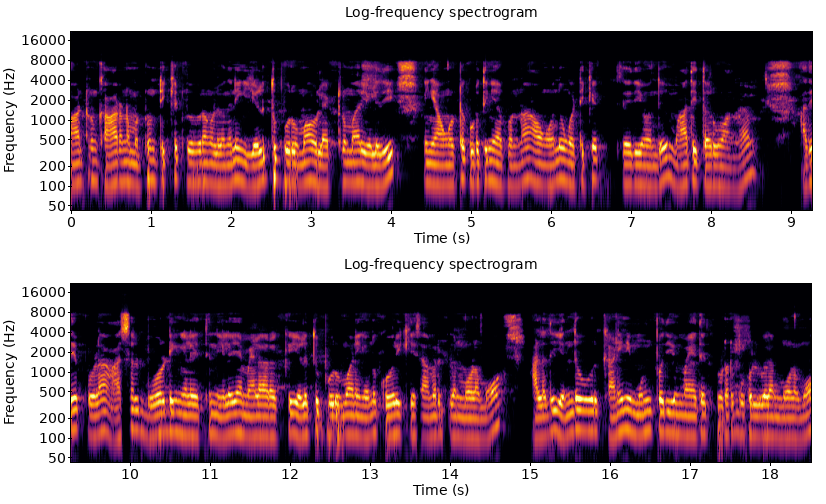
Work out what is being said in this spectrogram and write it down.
மாற்றும் காரணம் மற்றும் டிக்கெட் விவரங்களை வந்து நீங்கள் எழுத்துப்பூர்வமாக ஒரு லெட்ரு மாதிரி எழுதி நீங்கள் அவங்கள்ட்ட கொடுத்தீங்க அப்படின்னா அவங்க வந்து உங்கள் டிக்கெட் தேதியை வந்து மாற்றி தருவாங்க. அதே போல் அசல் போர்டிங் நிலையத்தின் நிலைய மேலாளருக்கு எழுத்துப்பூர்வமாக நீங்கள் வந்து கோரிக்கையை சமர்ப்பிப்பதன் மூலமோ அல்லது எந்த ஒரு கணினி முன்பதிவு மையத்தை தொடர்பு கொள்வதன் மூலமோ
